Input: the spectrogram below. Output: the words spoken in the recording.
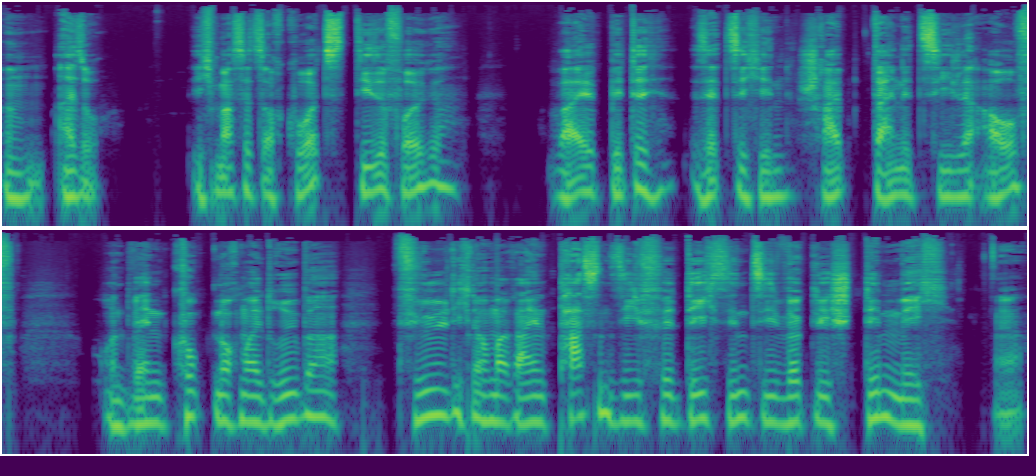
Ähm, also ich mache es jetzt auch kurz, diese Folge weil bitte setz dich hin, schreib deine Ziele auf und wenn, guck nochmal drüber, fühl dich nochmal rein, passen sie für dich, sind sie wirklich stimmig? Ja.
